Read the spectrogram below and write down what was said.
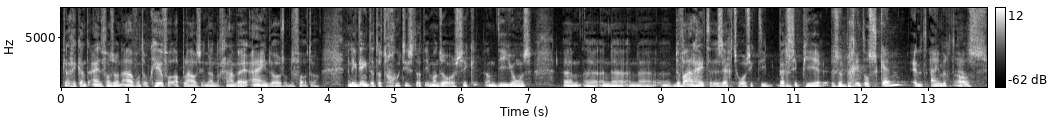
krijg ik aan het eind van zo'n avond ook heel veel applaus... en dan gaan wij eindeloos op de foto. En ik denk dat het goed is dat iemand zoals ik... aan die jongens um, een, een, de waarheid zegt zoals ik die percipieer. Dus het begint als scam en het eindigt ja. als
